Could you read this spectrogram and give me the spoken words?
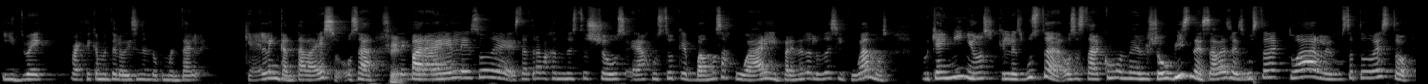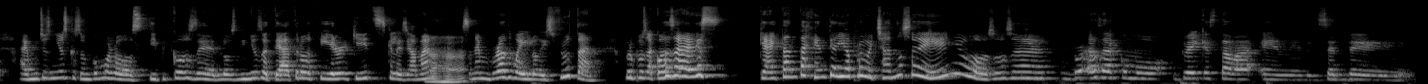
y Drake prácticamente lo dice en el documental, que a él le encantaba eso. O sea, Sí. para él eso de estar trabajando en estos shows era justo que vamos a jugar y prendes las luces y jugamos. Porque hay niños que les gusta, o sea, estar como en el show business, ¿sabes? Les gusta actuar, les gusta todo esto. Hay muchos niños que son como los típicos de los niños de teatro, theater kids, que les llaman, Ajá. están en Broadway y lo disfrutan. Pero pues la cosa es que hay tanta gente ahí aprovechándose de ellos, o sea... O sea, como Drake estaba en el set de,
